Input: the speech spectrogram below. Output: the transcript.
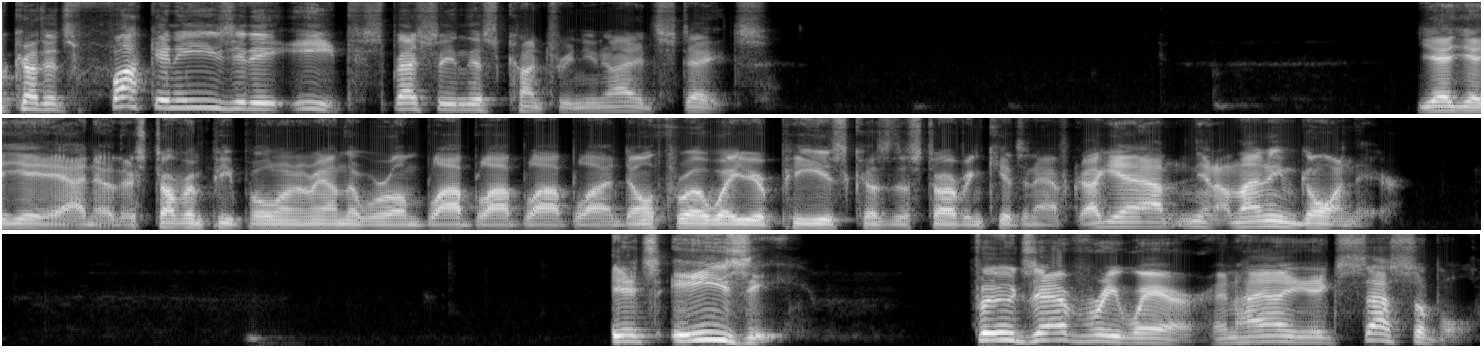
because it's fucking easy to eat, especially in this country, in the United States. Yeah, yeah, yeah, yeah. I know there's starving people around the world, and blah, blah, blah, blah. And don't throw away your peas because the starving kids in Africa. Yeah, you know, I'm not even going there. It's easy. Food's everywhere and highly accessible.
